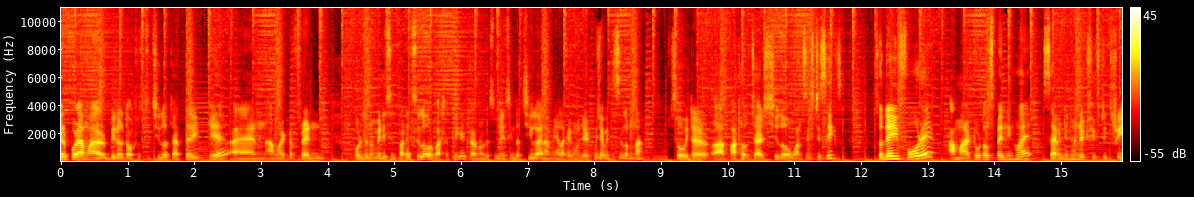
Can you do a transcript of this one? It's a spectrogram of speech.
এরপরে আমার বিড়ালটা অসুস্থ ছিল চার তারিখে অ্যান্ড আমার একটা ফ্রেন্ড ওর জন্য মেডিসিন পাঠাইছিল ওর বাসা থেকে, কারণ ওর কাছে মেডিসিনটা ছিল অ্যান্ড আমি এলাকায় কোনো জায়গায় খুঁজে পেতেছিলাম না। সো ওইটার পাঠাও চার্জ ছিল one sixty six so day ফোরে আমার টোটাল স্পেন্ডিং হয় seventeen hundred fifty three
